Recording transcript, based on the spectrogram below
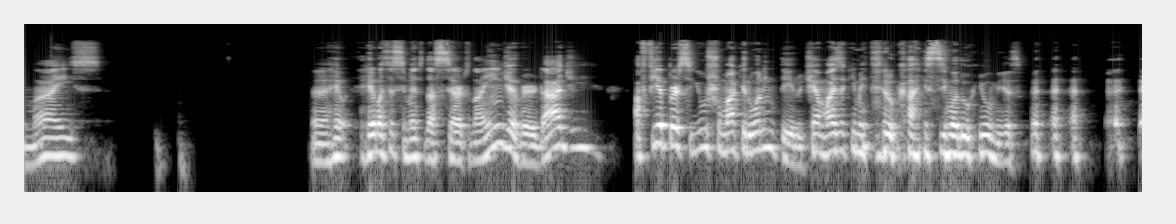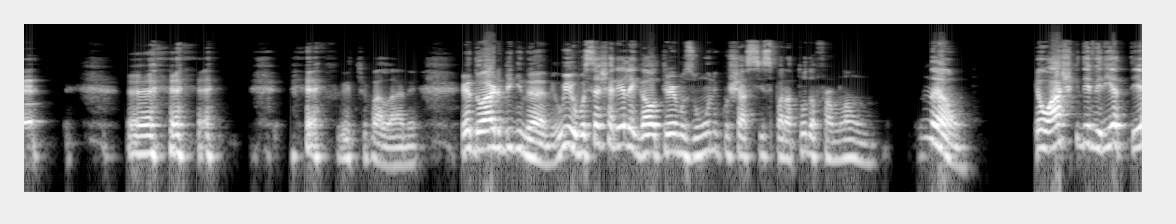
mais? É, reabastecimento dá certo na Índia, é verdade. A FIA perseguiu o Schumacher o ano inteiro. Tinha mais é que meter o carro em cima do rio mesmo. é, vou te falar, né? Eduardo Bignami. Will, você acharia legal termos um único chassi para toda a Fórmula 1? Não. Eu acho que deveria ter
